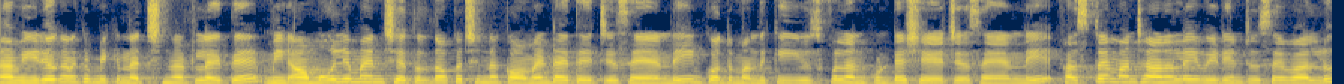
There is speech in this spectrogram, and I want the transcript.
నా వీడియో కనుక మీకు నచ్చినట్లయితే మీ అమూల్యమైన చేతులతో ఒక చిన్న కామెంట్ అయితే ఇచ్చేసేయండి. ఇంకొంతమందికి యూస్ఫుల్ అనుకుంటే షేర్ చేసేయండి. ఫస్ట్ టైం మన ఛానల్లో ఈ వీడియోని చూసేవాళ్ళు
